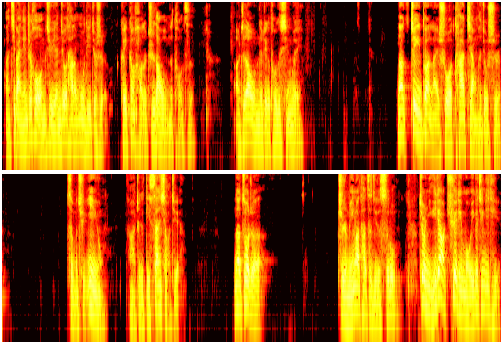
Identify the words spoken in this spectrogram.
啊，几百年之后我们去研究他的目的，就是可以更好的指导我们的投资啊，指导我们的这个投资行为。那这一段来说，他讲的就是怎么去应用啊，这个第三小节。那作者指明了他自己的思路，就是你一定要确定某一个经济体，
